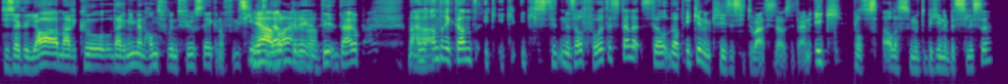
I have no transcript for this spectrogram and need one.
die zeggen, ja, maar ik wil daar niet mijn hand voor in het vuur steken, of misschien moet Ja, je daarop, di- daarop. Maar aan de andere kant, ik, ik, ik zit mezelf voor te stellen, stel dat ik in een crisissituatie zou zitten en ik plots alles moet beginnen beslissen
